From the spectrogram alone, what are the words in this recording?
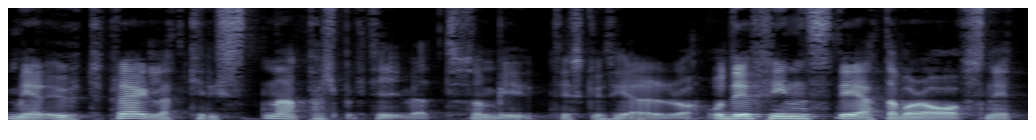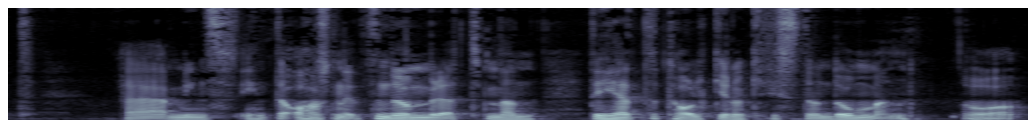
mer utpräglat kristna perspektivet som vi diskuterade då. Och det finns, det är ett av våra avsnitt, eh, minns inte avsnittsnumret, men det heter Tolkien och kristendomen och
